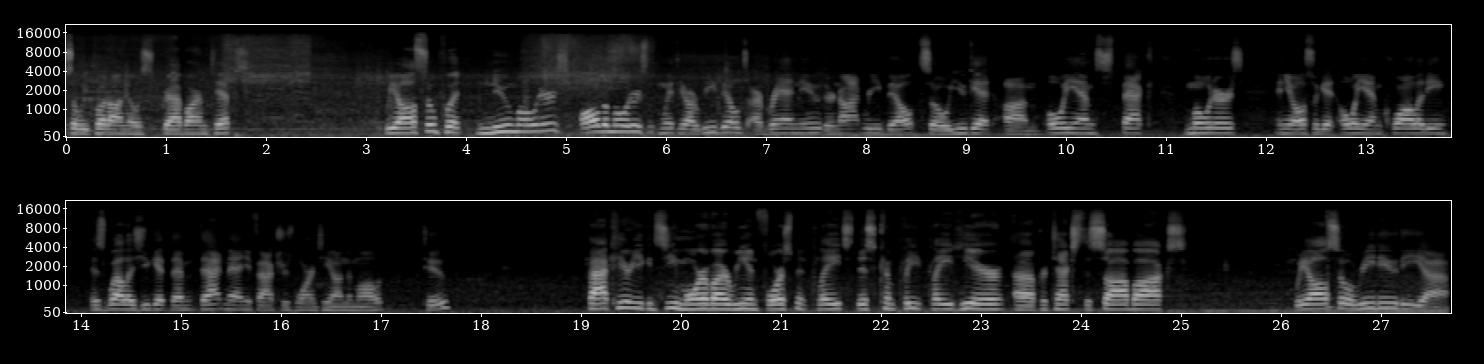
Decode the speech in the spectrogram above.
So we put on those grab arm tips. We also put new motors. All the motors with our rebuilds are brand new. They're not rebuilt. So you get um, OEM spec motors and you also get OEM quality as well as you get them that manufacturer's warranty on them all too. Back here you can see more of our reinforcement plates. This complete plate here uh, protects the saw box. We also redo the uh,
